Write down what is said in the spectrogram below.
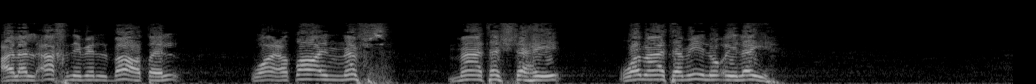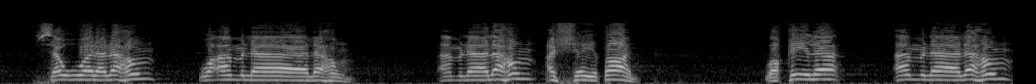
على الأخذ بالباطل وإعطاء النفس ما تشتهي وما تميل إليه. سول لهم وأملى لهم. أملى لهم الشيطان. وقيل أملى لهم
